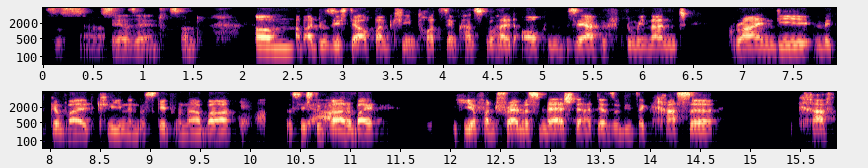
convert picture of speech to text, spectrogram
Das ist ja. sehr, sehr interessant. Ähm, Aber du siehst ja auch beim Clean, trotzdem kannst du halt auch sehr hüftdominant grindy mit Gewalt cleanen. Das geht wunderbar. Ja. Das siehst ja. du gerade bei hier von Travis Mash, der hat ja so diese krasse Kraft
